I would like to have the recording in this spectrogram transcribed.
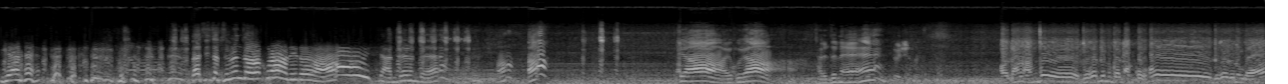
미안해 나 진짜 듣는 줄 알았구나 니들 아우 씨 안 되는데 어? 어? 야 아이고야 잘 드네 어, 난 안 보여. 누가 드는 거야, 자꾸. 어, 누가 드는 거야?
